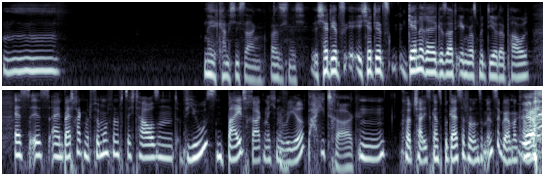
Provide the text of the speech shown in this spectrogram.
Mm. Nee, kann ich nicht sagen. Weiß ich nicht. Ich hätte jetzt, ich hätte jetzt generell gesagt, irgendwas mit dir oder Paul. Es ist ein Beitrag mit 55.000 Views, ein Beitrag, nicht ein Reel. Beitrag. Mhm. Gott, Charlie ist ganz begeistert von unserem Instagram-Account. Ja.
